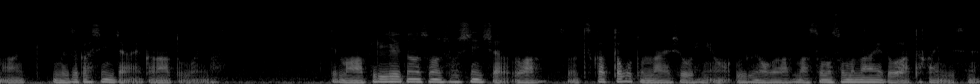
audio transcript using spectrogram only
まあ難しいんじゃないかなと思います。でまあアフィリエイトのその初心者はその使ったことのない商品を売るのが、まあ、そもそも難易度が高いんですね。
